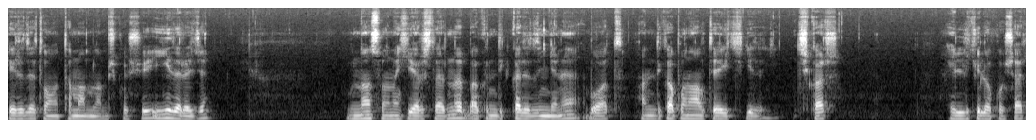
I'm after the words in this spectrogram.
geride tamamlamış koşuyu. İyi derece. Bundan sonraki yarışlarında bakın dikkat edin gene bu at handikap 16'ya geç- çıkar. 50 kilo koşar.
